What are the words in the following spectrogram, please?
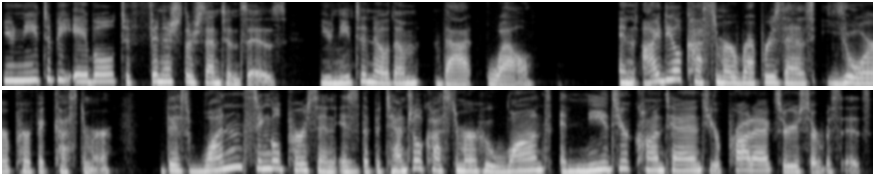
You need to be able to finish their sentences. You need to know them that well. An ideal customer represents your perfect customer. This one single person is the potential customer who wants and needs your content, your products, or your services.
